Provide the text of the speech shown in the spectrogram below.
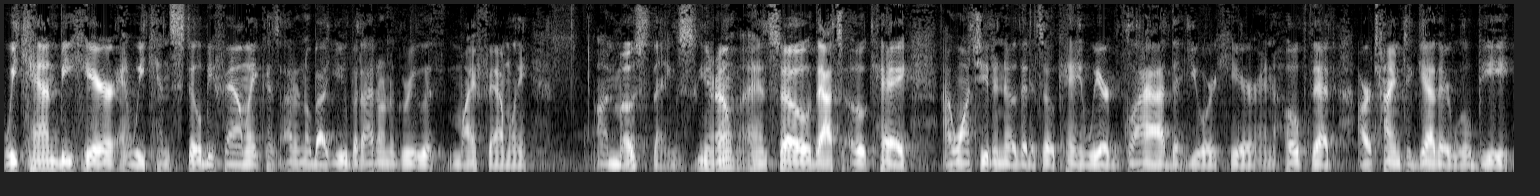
We can be here and we can still be family because I don't know about you, but I don't agree with my family on most things, you know, and so that's okay. I want you to know that it's okay, and we are glad that you are here and hope that our time together will be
